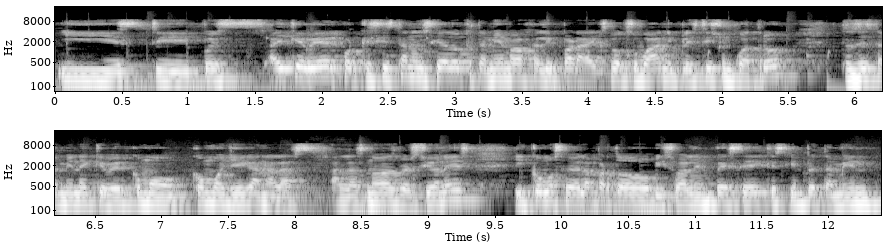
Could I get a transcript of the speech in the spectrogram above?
Y este, pues hay que ver, porque sí está anunciado que también va a salir para Xbox One y PlayStation 4. Entonces también hay que ver cómo, cómo llegan a las, a las nuevas versiones y cómo se ve el apartado visual en PC, que siempre también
